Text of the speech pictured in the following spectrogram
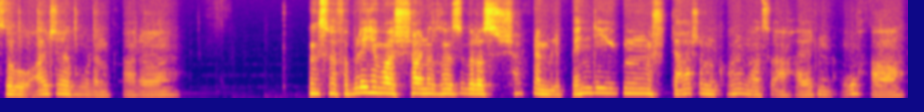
So, alte Golem-Karte. Höchster Verblechen wahrscheinlich ist über das Schaffen im lebendigen Stadium Golem zu erhalten. Oha.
